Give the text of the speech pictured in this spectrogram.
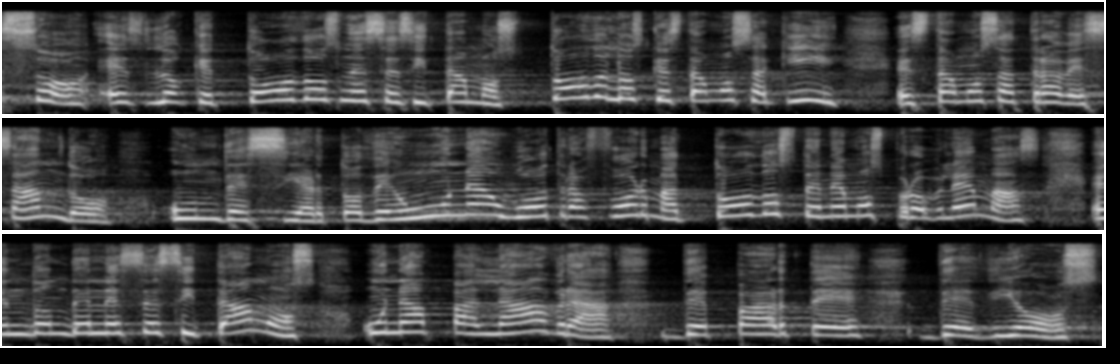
eso es lo que todos necesitamos. Todos los que estamos aquí estamos atravesando un desierto. De una u otra forma, todos tenemos problemas en donde necesitamos una palabra de parte de Dios.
